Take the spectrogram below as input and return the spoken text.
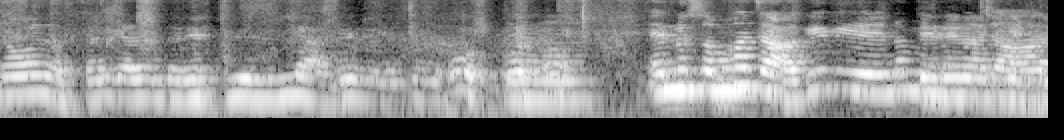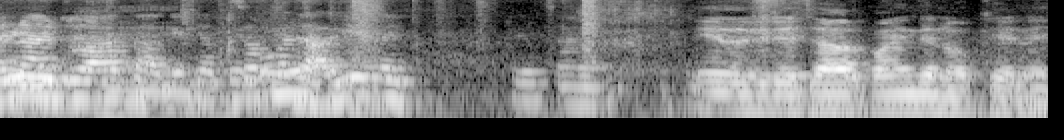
ਰੋਜ਼ ਹੱਸਣ ਕਹਿੰਦੇ ਤੇਰੇ ਬੇਲੀ ਆ ਗਏ ਮੇਰੇ ਇਹਨੂੰ ਸਮਝ ਆ ਗਈ ਵੀ ਇਹ ਨਾ ਨਾਲ ਜਵਾਕ ਆ ਗਏ ਸਮਝ ਆ ਗਈ ਇਹ ਵੀਰੇ ਚਾਰ ਪੰਜ ਦਿਨ ਔਖੇ ਨੇ।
